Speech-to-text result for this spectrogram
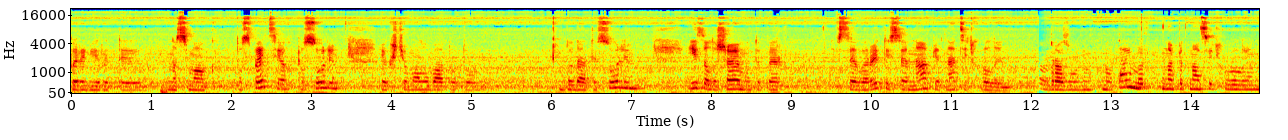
перевірити на смак по спеціях, по солі. Якщо маловато, то додати солі. І залишаємо тепер все варитися на 15 хвилин. Одразу увімкну таймер на 15 хвилин.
